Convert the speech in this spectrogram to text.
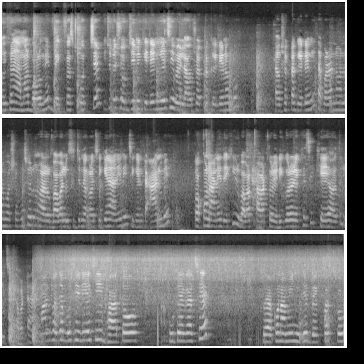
ওইখানে আমার বড় মেয়ে ব্রেকফাস্ট করছে। কিছুটা সবজি আমি কেটে নিয়েছি, এবার লাউ শাকটা কেটে নেব। লাউ শাকটা কেটে নিই তারপর রান্না বান্না বসাবো। চলুন আর বাবা লুচির জন্য এখন চিকেন আনিনি চিকেনটা আনবে। কখন আনে দেখি ওর বাবার খাবার তো রেডি করে রেখেছি খেয়ে হয়তো লুচির খাবারটা আনবে। মাছ ভাজা বসিয়ে দিয়েছি ভাতও ফুটে গেছে। তো এখন আমি নিজের ব্রেকফাস্ট করব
